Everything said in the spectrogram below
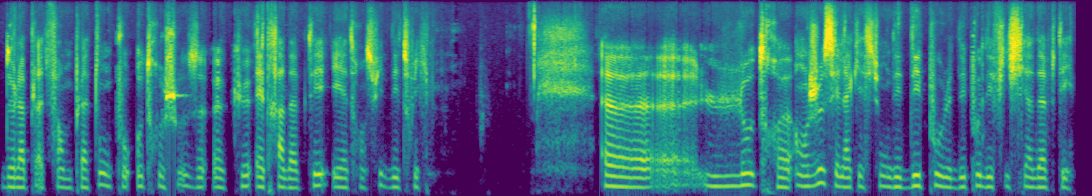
de la plateforme Platon pour autre chose que être adaptés et être ensuite détruits. Euh, l'autre enjeu, c'est la question des dépôts, le dépôt des fichiers adaptés.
